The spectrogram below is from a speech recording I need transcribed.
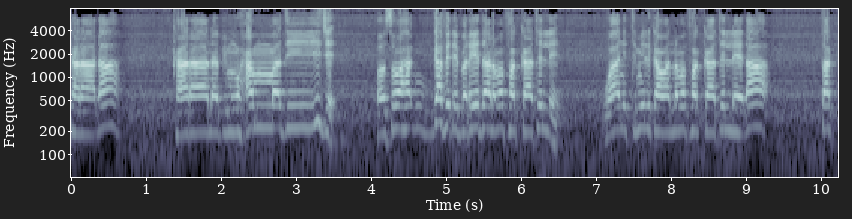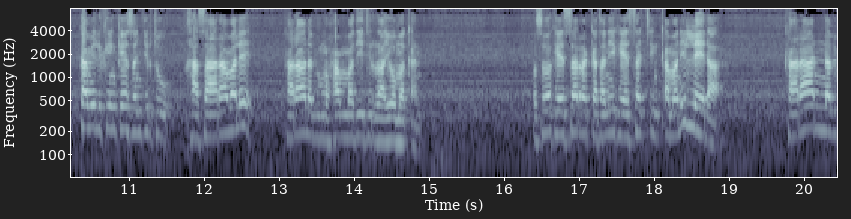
كرادا karaa nabi muhammadii je osoo hanga fedhe bareedaa nama fakkaatillee waan itti milkaawwan nama fakkaatilleedha takka milkiin keessan jirtu kasaaraa malee karaa nabi muhammadiitirraa yoo maqan osoo keessan rakkatanii keessa cinqamanilleedha karaan nabi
